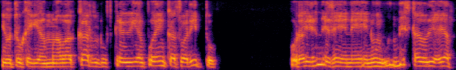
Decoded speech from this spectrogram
y otro que llamaba Carlos, que vivía pues en Casuarito, por ahí en, ese, en, un, estado de allá.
